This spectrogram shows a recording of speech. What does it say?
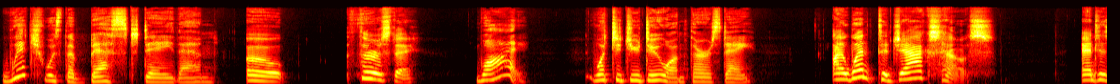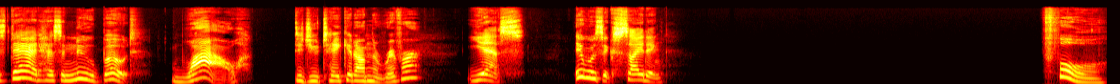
Which was the best day then? Oh, Thursday. Why? What did you do on Thursday? I went to Jack's house, and his dad has a new boat. Wow! Did you take it on the river? Yes, it was exciting. 4.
